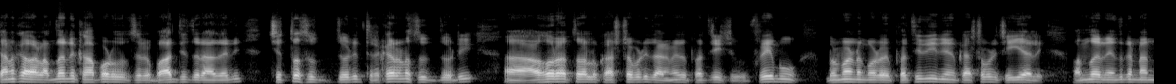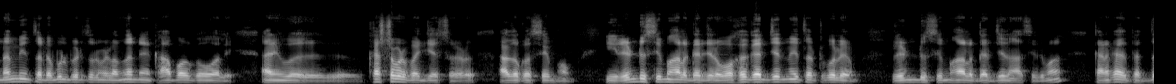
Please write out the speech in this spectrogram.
కనుక వాళ్ళందరినీ కాపాడవలసిన బాధ్యత రాదని చిత్తశుద్ధితోటి త్రికరణ శుద్ధితోటి అహోరాత్రాలు కష్టపడి దాని మీద ప్రతి ఫ్రేము బ్రహ్మాండం కూడా ప్రతిదీ నేను కష్టపడి చేయాలి అందరిని ఎందుకంటే నన్ను నమ్మి ఇంత డబ్బులు పెడుతున్న వీళ్ళందరినీ నేను కాపాడుకోవాలి అని కష్టపడి పనిచేస్తున్నాడు అదొక సింహం. ఈ రెండు సింహాల గర్జన ఒక గర్జననే తట్టుకోలేము రెండు సింహాల గర్జన ఆ సినిమా. కనుక అది పెద్ద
